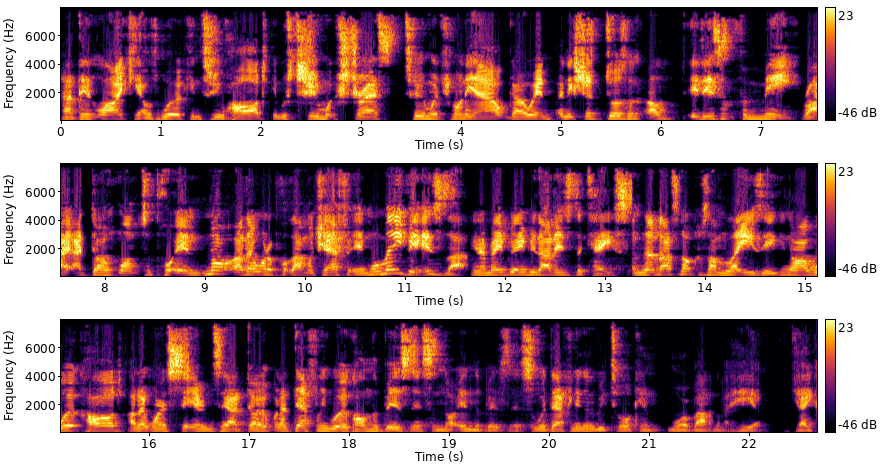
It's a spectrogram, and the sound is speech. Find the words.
I didn't like it. I was working too hard. It was too much stress, too much money outgoing, and it just doesn't. Uh, it isn't for me, right? I don't want to put in. Not. I don't want to put that much effort in. Well, maybe it is that. You know, maybe maybe that is the case, and that's not because I'm lazy. You know, I work hard. I don't want to sit here and say I don't, but I definitely work on the business and not in the business. So we're definitely going to be talking more about that here. Okay.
